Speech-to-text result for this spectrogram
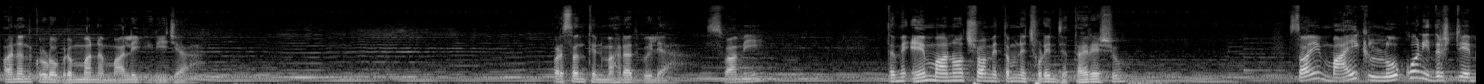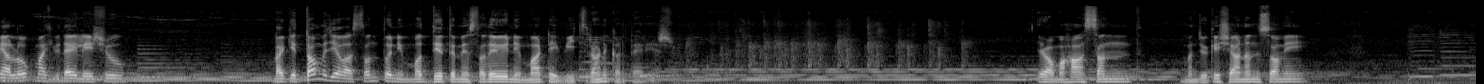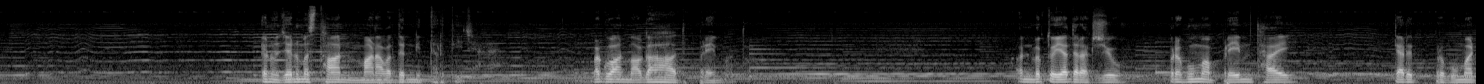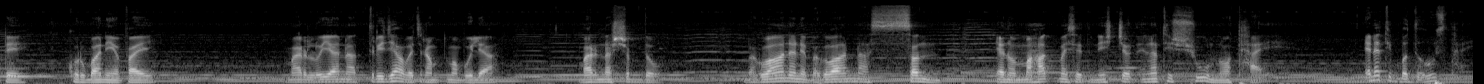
અનંત કરોડો બ્રહ્માના માલિક રીજા પ્રસન્ન થઈને મહારાજ બોલ્યા, સ્વામી, તમે એમ માનો છો અમે તમને છોડીને જતા રહેશું? સ્વામી માહિક લોકોની દ્રષ્ટિએ અમે આ લોકમાંથી વિદાય લેશું બાકી તમ જેવા સંતોની મધ્ય તમે સદૈવને માટે વિચરણ કરતા રહેશો. એવા મહાસંત મંજુ કેશાનંદ સ્વામી એનું જન્મસ્થાન માણાવદરની ધરતી છે ભગવાનમાં અગાધ પ્રેમ હતો અને ભક્તો યાદ રાખજો પ્રભુમાં પ્રેમ થાય ત્યારે પ્રભુ માટે કુરબાની અપાય મારા લોહિયાના ત્રીજા વચનામતમાં બોલ્યા મારના શબ્દો ભગવાન અને ભગવાનના સંત એનો મહાત્મા છે નિશ્ચય એનાથી શું ન થાય? એનાથી બધું જ થાય.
